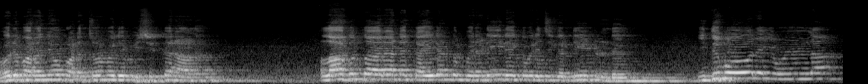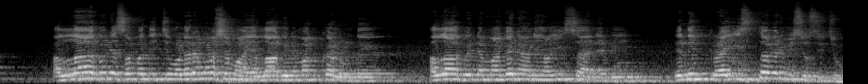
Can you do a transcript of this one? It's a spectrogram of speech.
അവർ പറഞ്ഞു പടച്ചോൻ വലിയ പിശുക്കനാണ്. അള്ളാഹു താലാന്റെ കൈ രണ്ടും പിരടിയിലേക്ക് വലിച്ച് കെട്ടിയിട്ടുണ്ട്. ഇതുപോലെയുള്ള അള്ളാഹുവിനെ സംബന്ധിച്ച് വളരെ മോശമായ അള്ളാഹുവിന്റെ മക്കളുണ്ട്. അള്ളാഹുവിന്റെ മകനാണ് ഐസ നബി എന്ന് ക്രൈസ്തവർ വിശ്വസിച്ചു.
